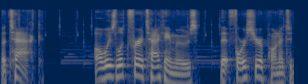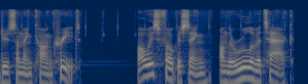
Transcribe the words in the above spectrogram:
attack. Always look for attacking moves that force your opponent to do something concrete. Always focusing on the rule of attack,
